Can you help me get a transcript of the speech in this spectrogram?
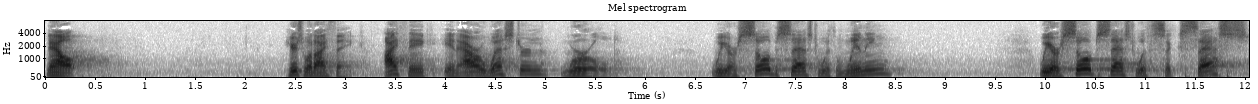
Now, here's what I think I think in our Western world, we are so obsessed with winning, we are so obsessed with success,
